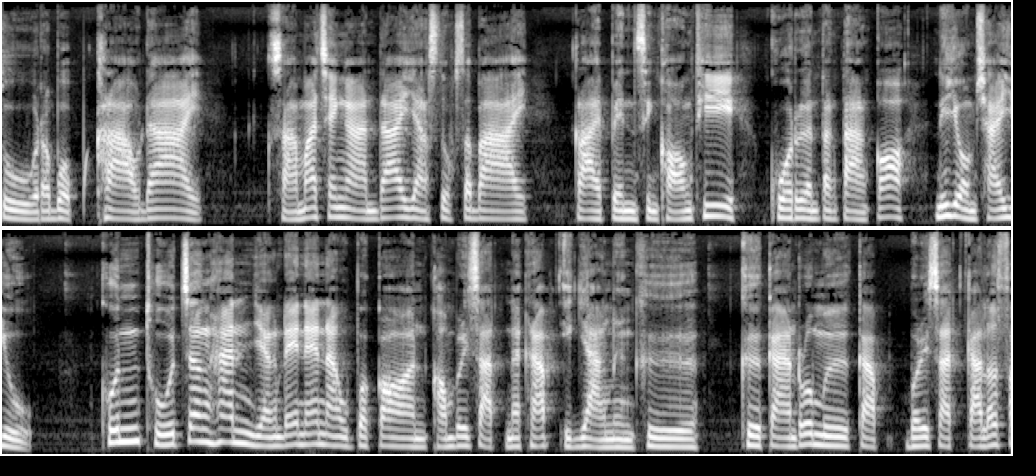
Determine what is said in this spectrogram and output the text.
สู่ระบบคลาวด์ได้ สามารถใช้งานได้อย่างสะดวกสบาย กลายเป็นสิ่งของที่ครัวเรือนต่างๆ ก็นิยมใช้อยู่ คุณถูเจิ้งฮั่นยังได้แนะนำอุปกรณ์ของบริษัทนะครับ อีกอย่างหนึ่งคือ คือการร่วมมือกับบริษัทการรถไฟ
